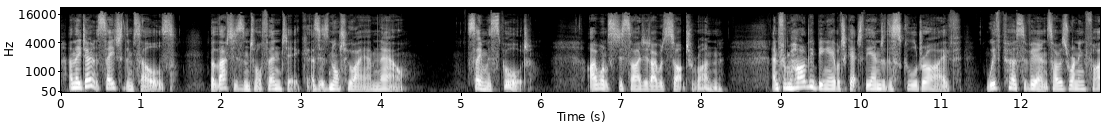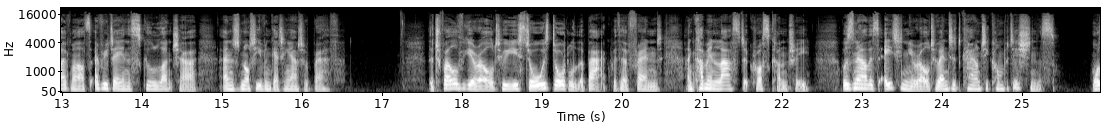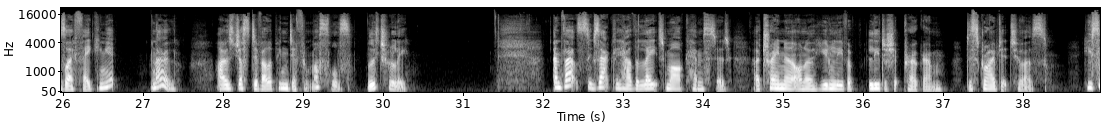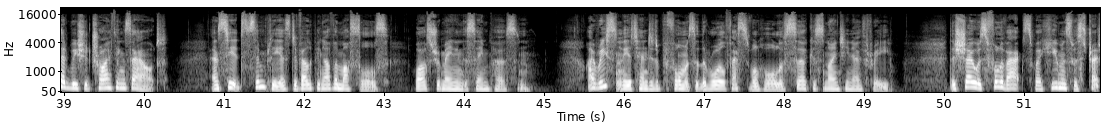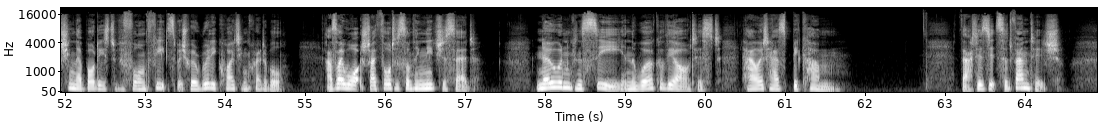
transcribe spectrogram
and they don't say to themselves, but that isn't authentic, as it's not who I am now. Same with sport. I once decided I would start to run, and from hardly being able to get to the end of the school drive, with perseverance, I was running five miles every day in the school lunch hour and not even getting out of breath. The 12 year old who used to always dawdle at the back with her friend and come in last at cross country was now this 18 year old who entered county competitions. Was I faking it? No. I was just developing different muscles, literally. And that's exactly how the late Mark Hempstead, a trainer on a Unilever leadership program, described it to us. He said we should try things out and see it simply as developing other muscles whilst remaining the same person. I recently attended a performance at the Royal Festival Hall of Circus 1903. The show was full of acts where humans were stretching their bodies to perform feats which were really quite incredible. As I watched, I thought of something Nietzsche said no one can see in the work of the artist how it has become. That is its advantage,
